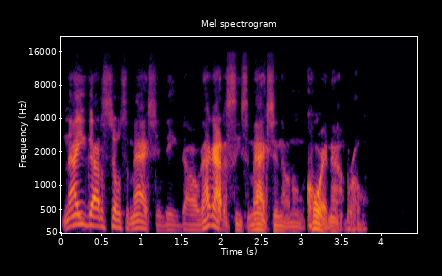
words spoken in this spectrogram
now you gotta show some action, big dog. I gotta see some action out on the court now, bro.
